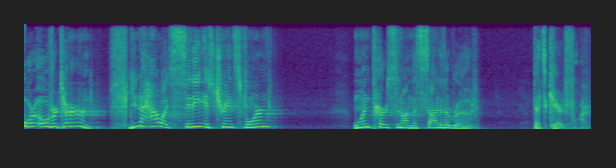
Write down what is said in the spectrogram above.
or overturned. You know how a city is transformed? One person on the side of the road that's cared for.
